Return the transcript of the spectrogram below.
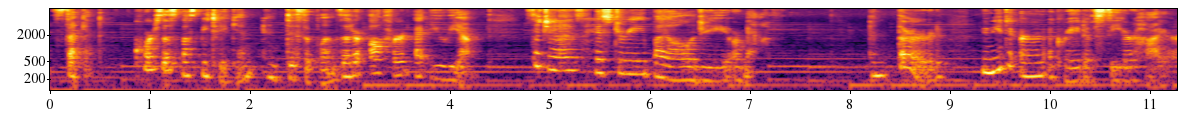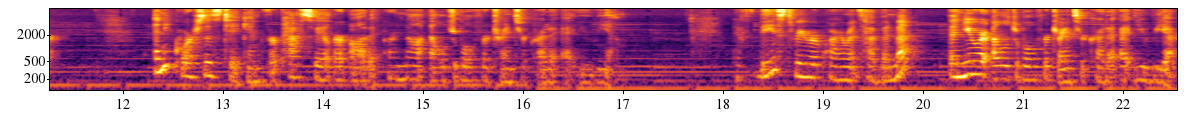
Second, courses must be taken in disciplines that are offered at UVM, such as history, biology, or math. And third, you need to earn a grade of C or higher. Any courses taken for pass, fail, or audit are not eligible for transfer credit at UVM. If these three requirements have been met, then you are eligible for transfer credit at UVM.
